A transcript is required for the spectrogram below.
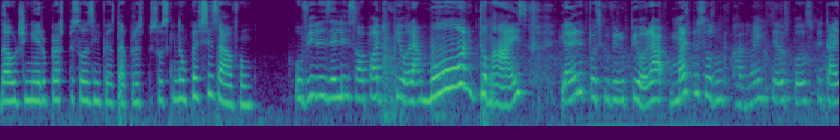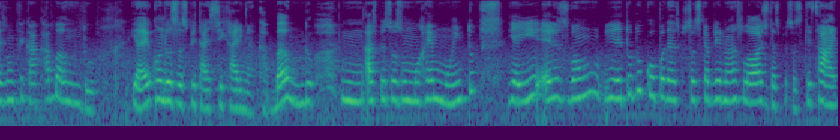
dar o dinheiro para as pessoas emprestar para as pessoas que não precisavam. O vírus ele só pode piorar muito mais. E aí depois que o vírus piorar, mais pessoas vão ficar doentes e os hospitais vão ficar acabando. E aí, quando os hospitais ficarem acabando, hum, as pessoas vão morrer muito. E aí, eles vão. E é tudo culpa das pessoas que abriram as lojas, das pessoas que saem.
